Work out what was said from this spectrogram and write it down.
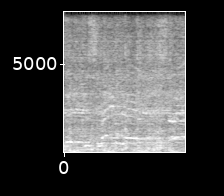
mistakes, make mistakes.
